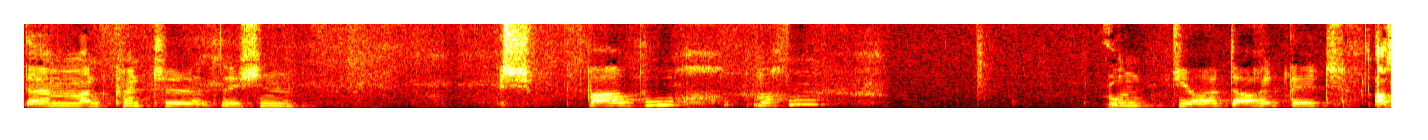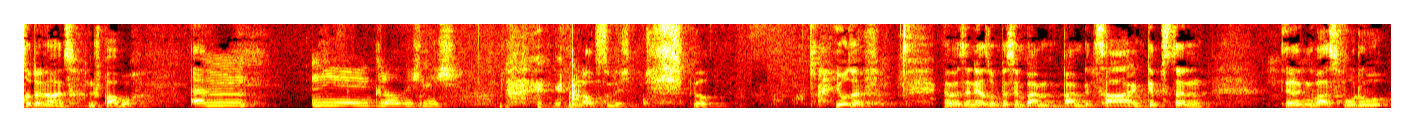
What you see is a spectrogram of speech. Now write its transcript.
Ähm, man könnte sich ein Sparbuch machen und ja, da halt Geld. Hast du denn eins, ein Sparbuch? Ähm, nee, glaube ich nicht. Glaubst du nicht. Ja. Josef, ja, wir sind ja so ein bisschen beim, beim Bezahlen. Gibt es denn irgendwas, wo du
